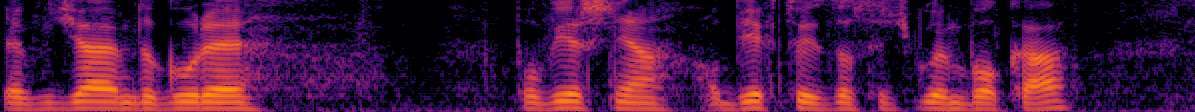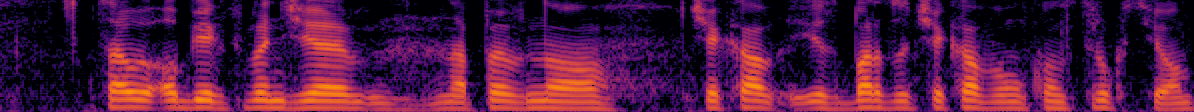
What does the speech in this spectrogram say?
Jak widziałem do góry powierzchnia obiektu jest dosyć głęboka. Cały obiekt będzie na pewno ciekaw, jest bardzo ciekawą konstrukcją,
